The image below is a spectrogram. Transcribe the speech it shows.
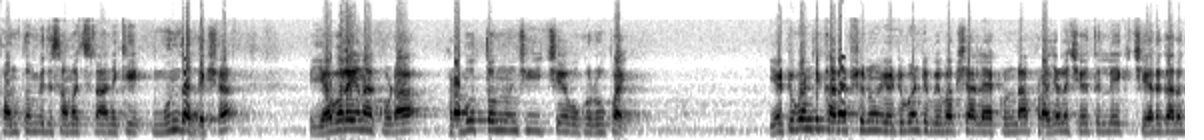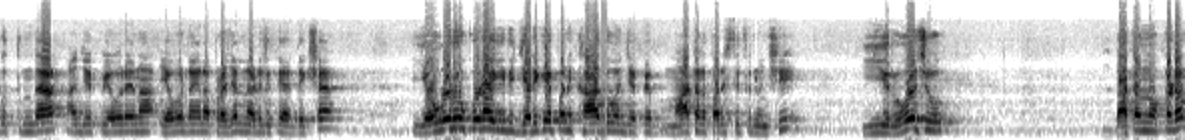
పంతొమ్మిది సంవత్సరానికి ముందు అధ్యక్ష ఎవరైనా కూడా ప్రభుత్వం నుంచి ఇచ్చే ఒక రూపాయి ఎటువంటి కరప్షను ఎటువంటి వివక్ష లేకుండా ప్రజల చేతుల్లోకి చేరగలుగుతుందా అని చెప్పి ఎవరైనా ఎవరినైనా ప్రజలను అడిగితే అధ్యక్ష ఎవరూ కూడా ఇది జరిగే పని కాదు అని చెప్పే మాటల పరిస్థితి నుంచి ఈరోజు బటన్ నొక్కడం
